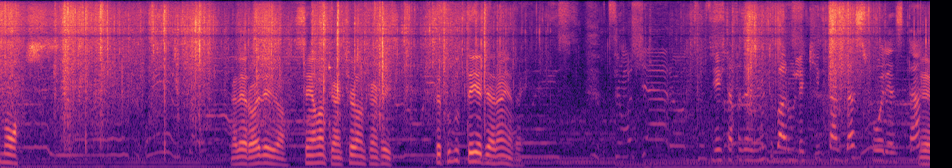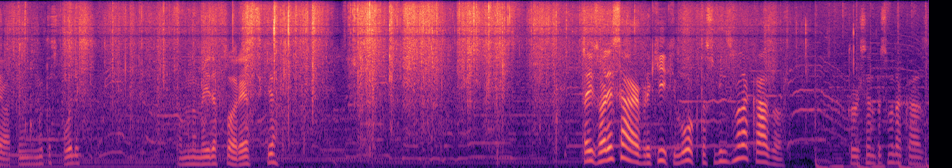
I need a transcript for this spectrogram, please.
Nossa. Galera, olha aí, ó. Sem a lanterna, tira a lanterna, Thaís. Isso é tudo teia de aranha, velho. Gente, tá fazendo muito barulho aqui por causa das folhas, tá? É, ó, tem muitas folhas. Estamos no meio da floresta aqui, ó. Thaís, olha essa árvore aqui, que louco, tá subindo em cima da casa, ó. Torcendo pra cima da casa.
